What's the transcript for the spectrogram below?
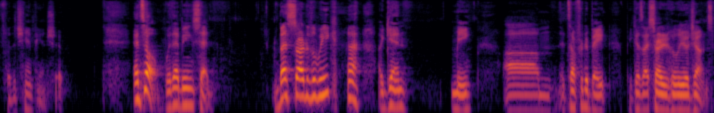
for the championship. And so, with that being said, best start of the week, again, me. Um, it's up for debate because I started Julio Jones.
